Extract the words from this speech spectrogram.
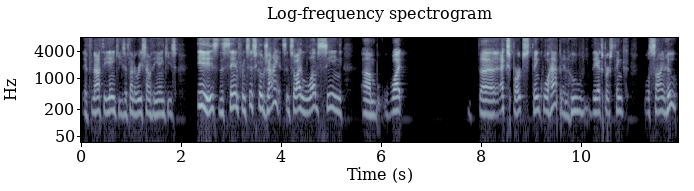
if not the Yankees, if not a resign with the Yankees, is the San Francisco Giants. And so I love seeing um, what the experts think will happen and who the experts think will sign who.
